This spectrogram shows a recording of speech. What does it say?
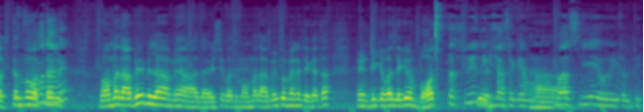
वक्तन वक्तन? मोहम्मद आमिर मिला हमें हाँ ज़ाहिर सी बात मोहम्मद आमिर को मैंने देखा था एंट्री के बाद लेकिन बहुत तस्वीर नहीं खिंचा सके हम हाँ। बस ये हुई गलती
